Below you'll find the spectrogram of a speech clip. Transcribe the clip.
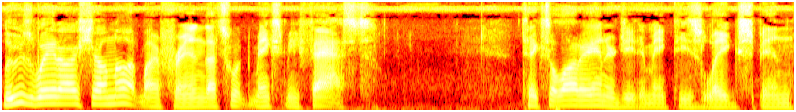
Lose weight I shall not, my friend. That's what makes me fast. Takes a lot of energy to make these legs spin.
